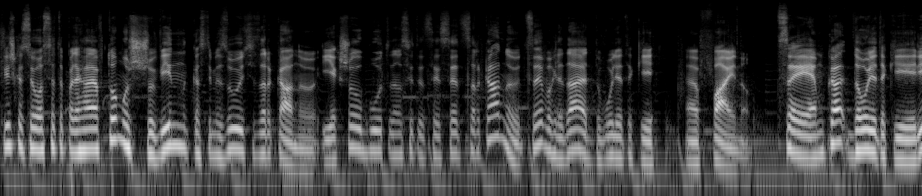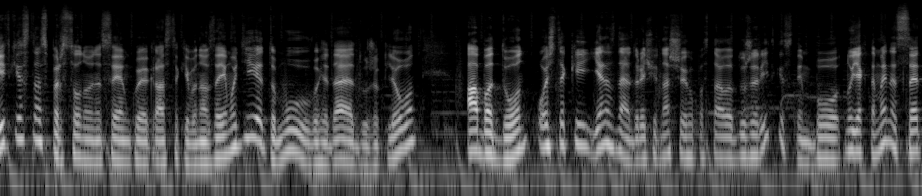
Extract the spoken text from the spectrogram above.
фішка цього сету полягає в тому, що він кастомізується з арканою. І якщо ви будете носити цей сет з арканою, це виглядає доволі таки файно. ЦМ-ка доволі таки рідкісна, з персоною на ЦМ-ку якраз таки вона взаємодіє, тому виглядає дуже кльово. Абадон, ось такий. Я не знаю, до речі, наші його поставили дуже рідкісним, бо, ну, як на мене, сет,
